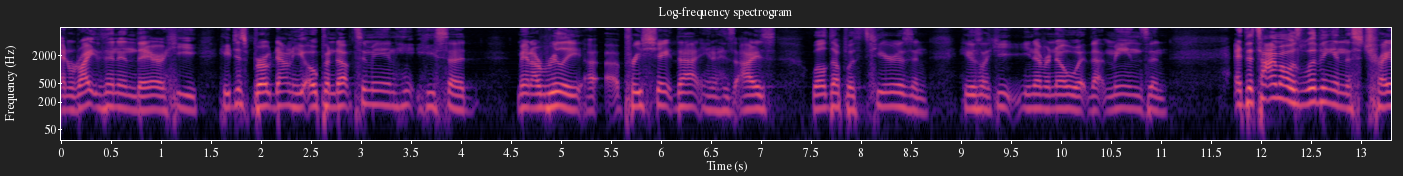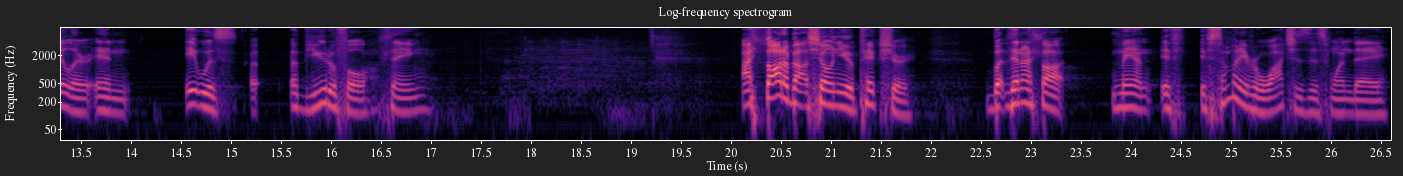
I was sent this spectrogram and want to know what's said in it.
And right then and there, he, he just broke down. He opened up to me and he, he said, man, I really uh, appreciate that. You know, his eyes welled up with tears and he was like, you, never know what that means. And at the time, I was living in this trailer, and it was a, a beautiful thing. I thought about showing you a picture, but then I thought, man, if, if somebody ever watches this one day,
